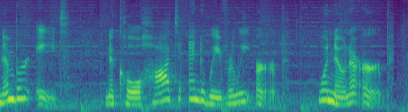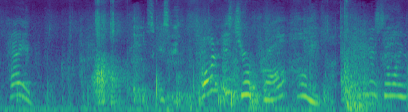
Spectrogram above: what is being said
Number 8. Nicole Haught and Waverly Earp, Wynonna Earp. Hey, excuse me. What is your problem? I don't understand.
